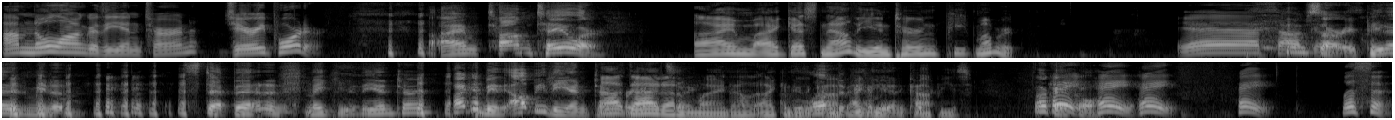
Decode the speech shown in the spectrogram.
I'm no longer the intern, Jerry Porter. I'm Tom Taylor. I'm, I guess, now the intern, Pete Mummert. Yeah, that's how I'm goes. sorry, Pete. I didn't mean to step in and make you the intern. I could be. The, I'll be the intern. Uh, for I, I don't sake. mind. I'll, I can do I'd the love copy. to I can the make the copies. Okay, hey, cool. hey, hey, hey, listen.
